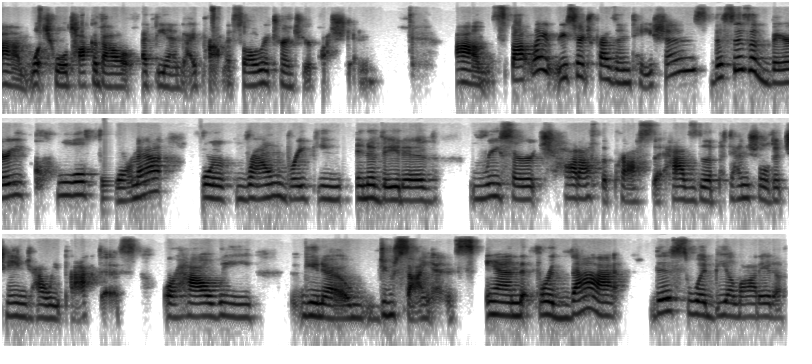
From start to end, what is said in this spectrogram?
um, which we'll talk about at the end, I promise. So I'll return to your question. Um, spotlight research presentations. This is a very cool format for groundbreaking, innovative research hot off the press that has the potential to change how we practice or how we, you know, do science. And for that, this would be allotted a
